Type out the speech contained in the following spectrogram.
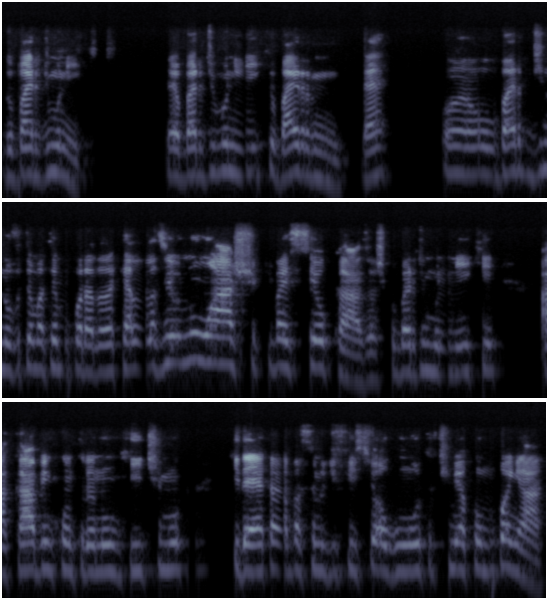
do Bayern de Munique. É, o Bayern de Munique, o Bayern, né? O Bayern de novo tem uma temporada daquelas, eu não acho que vai ser o caso. Acho que o Bayern de Munique acaba encontrando um ritmo que daí acaba sendo difícil algum outro time acompanhar.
